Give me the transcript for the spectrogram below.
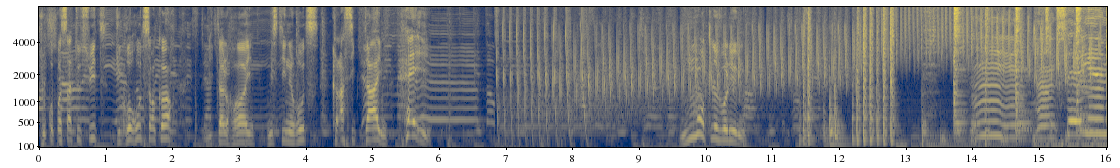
Je vous propose ça tout de suite, du gros Roots encore. Little Roy, Misty In Roots, Classic Time. Hey! Monte le volume. Mm,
